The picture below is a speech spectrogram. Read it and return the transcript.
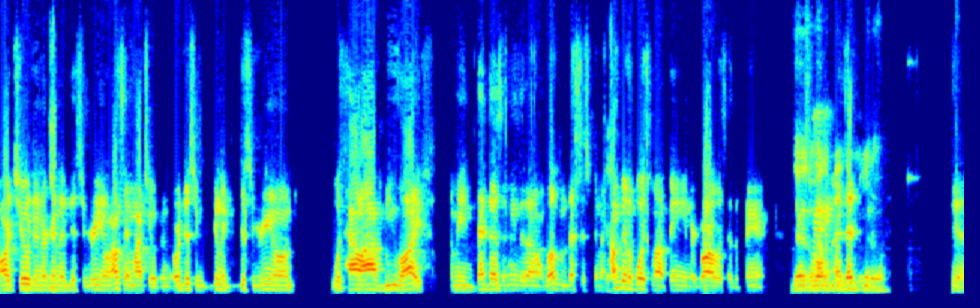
our children are going to disagree on. I'm saying my children or dis- going to disagree on with how I view life. I mean, that doesn't mean that I don't love them. That's just gonna. I'm gonna voice my opinion regardless as a parent. There's a way to Right. go And that- middle. Yeah,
